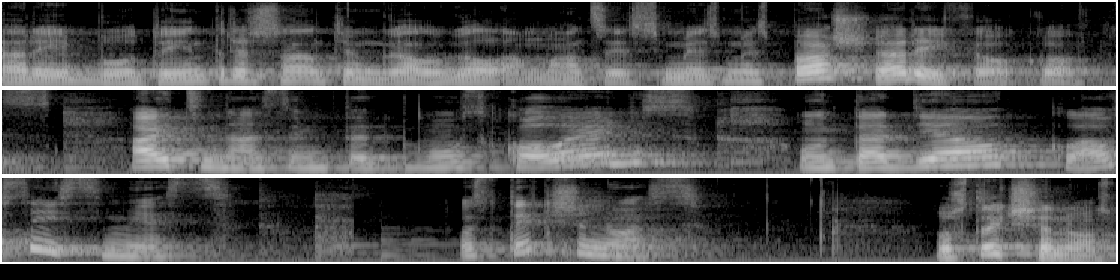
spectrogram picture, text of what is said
arī būtu interesanti un galu galā mācīsimies mēs paši arī kaut ko. Aicināsim mūsu kolēģus, un tad jau klausīsimies. Uz tikšanos! Uz tikšanos!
